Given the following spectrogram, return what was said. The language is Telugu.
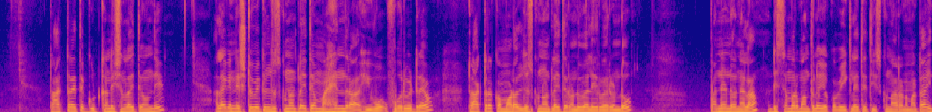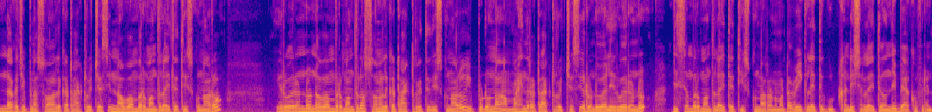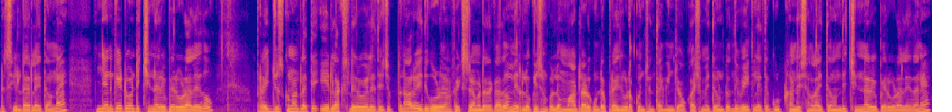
ట్రాక్టర్ అయితే గుడ్ కండిషన్లో అయితే ఉంది. అలాగే నెక్స్ట్ వెహికల్ చూసుకున్నట్లయితే మహేంద్ర హివో ఫోర్ వీల్ డ్రైవ్ ట్రాక్టర్ యొక్క మోడల్ చూసుకున్నట్లయితే రెండు వేల ఇరవై రెండు పన్నెండో నెల డిసెంబర్ మంత్లో ఈ యొక్క వెహికల్ అయితే తీసుకున్నారనమాట ఇందాక చెప్పిన సోనాలిక ట్రాక్టర్ వచ్చేసి నవంబర్ మంత్లో అయితే తీసుకున్నారు. ఇరవై రెండు నవంబర్ మంత్లో సోనాలిక ట్రాక్టర్ అయితే తీసుకున్నారు. ఇప్పుడున్న మహీంద్రా ట్రాక్టర్ వచ్చేసి రెండు వేల ఇరవై రెండు డిసెంబర్ మంత్లో అయితే తీసుకున్నారనమాట వెహికల్ అయితే గుడ్ కండిషన్లో అయితే ఉంది. బ్యాక్ ఫ్రంట్ సీల్ టైర్లు అయితే ఉన్నాయి. ఇంజన్కి ఎటువంటి చిన్న రిపేర్ కూడా లేదు. ప్రైస్ చూసుకున్నట్లయితే ఏడు లక్షల ఇరవై వేలు అయితే చెప్తున్నారు. ఇది కూడా ఏం ఫిక్స్డ్ అమౌంట్ అయితే కాదు. మీరు లొకేషన్కి వెళ్ళి మాట్లాడుకుంటే ప్రైస్ కూడా కొంచెం తగ్గించే అవకాశం అయితే ఉంటుంది. వెహికల్ అయితే గుడ్ కండిషన్లో అయితే ఉంది. చిన్న రిపేర్ కూడా లేదని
